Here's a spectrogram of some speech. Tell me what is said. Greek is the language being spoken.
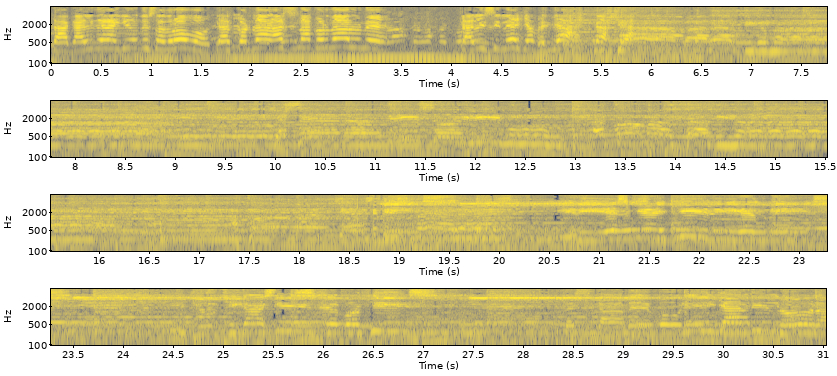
Τα καλύτερα γίνονται στον δρόμο και ας κορνάρουν, άσε να κορνάρουνε. Καλή συνέχεια, παιδιά. παράδειγμα Για σένα τη ζωή μου ακόμα θα δεινά Ακόμα και στις μέρες Κυρίες και κύριοι εμείς, οι πλούκοι κασής εποχής, δεν ζητάμε πολύ για την ώρα. και μας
